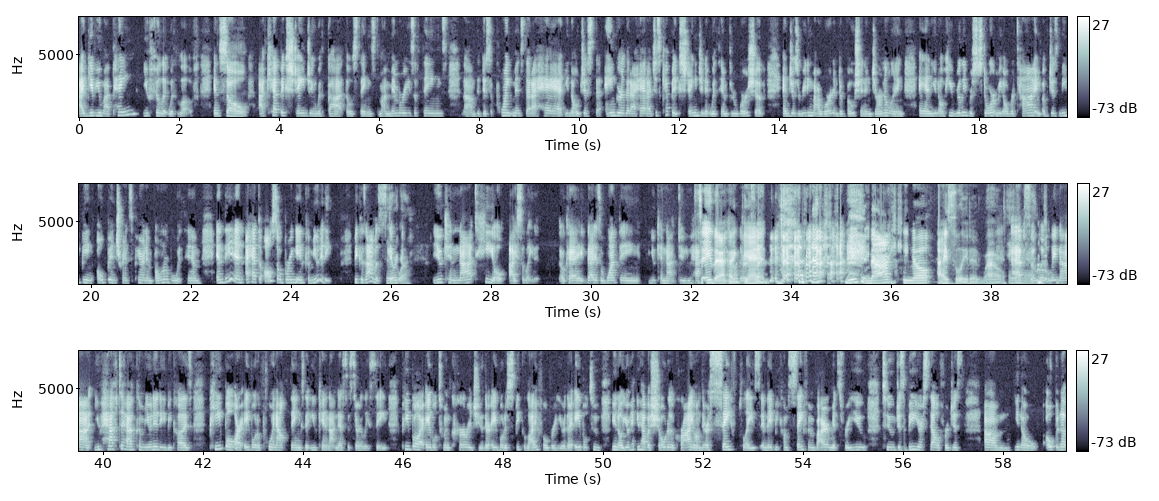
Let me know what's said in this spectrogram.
I give you my pain, you fill it with love. And so mm-hmm. I kept exchanging with God those things, my memories of things, um, the disappointments that I had, you know, just the anger that I had. I just kept exchanging it with Him through worship and just reading my word and devotion and journaling. And, you know, He really restored me over time of just me being open, transparent, and vulnerable with Him. And then I had to also bring in community because I'm a stickler. You cannot heal isolated. Okay, that is one thing you cannot do. You have say to that again. you cannot heal isolated. Wow. Absolutely not. You have to have community because people are able to point out things that you cannot necessarily see. People are able to encourage you. They're able to speak life over you. They're able to, you know, you you have a shoulder to cry on. They're a safe place, and they become safe environments for you to just be yourself or just, um, you know, open up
